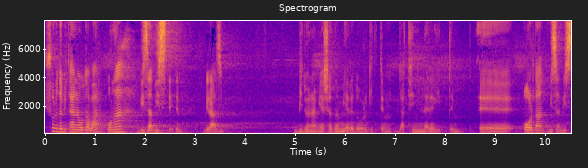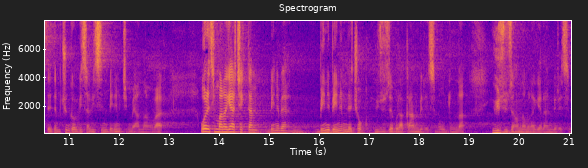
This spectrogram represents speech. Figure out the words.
şurada bir tane oda var. Ona vis dedim. Biraz bir dönem yaşadığım yere doğru gittim. Latinlere gittim. Ee, oradan vis dedim. Çünkü o vis benim için bir anlamı var. O resim bana gerçekten beni beni benimle çok yüz yüze bırakan bir resim olduğundan yüz yüze anlamına gelen bir resim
